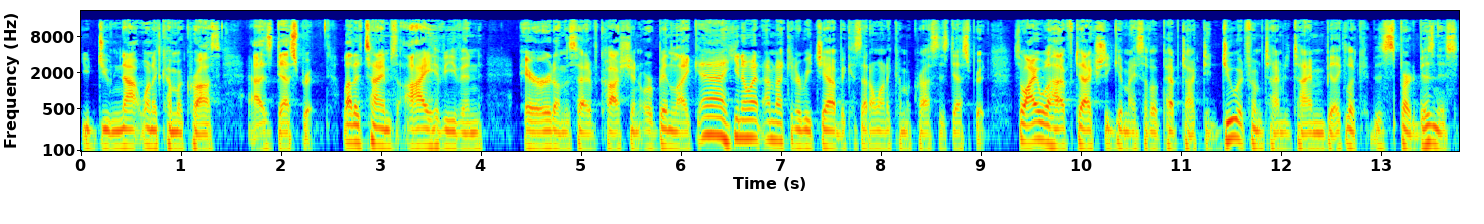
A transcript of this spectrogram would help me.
You do not want to come across as desperate. A lot of times I have even erred on the side of caution or been like, eh, you know what, I'm not going to reach out because I don't want to come across as desperate. So I will have to actually give myself a pep talk to do it from time to time and be like, look, this is part of business.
